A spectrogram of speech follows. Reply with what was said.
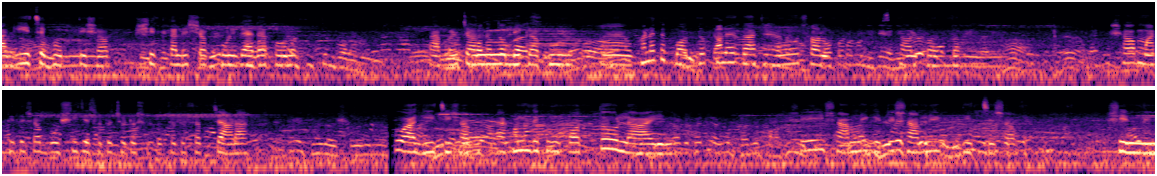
লাগিয়েছে ভর্তি সব। শীতকালের সব ফুল গাঁদা ফুল। তারপরে চন্দ্রমল্লিকা ফুল। হ্যাঁ ওখানে তো পদ্ম ফুলের গাছ বহু স্বল্প স্থলপদ্ম সব মাটিতে সব বসিয়েছে ছোট ছোট ছোট ছোট সব চারা। আগিয়েছি সব। এখনও দেখুন কত লাইন। সেই সামনে গেটের সামনে দিচ্ছে সব সিন্নি।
